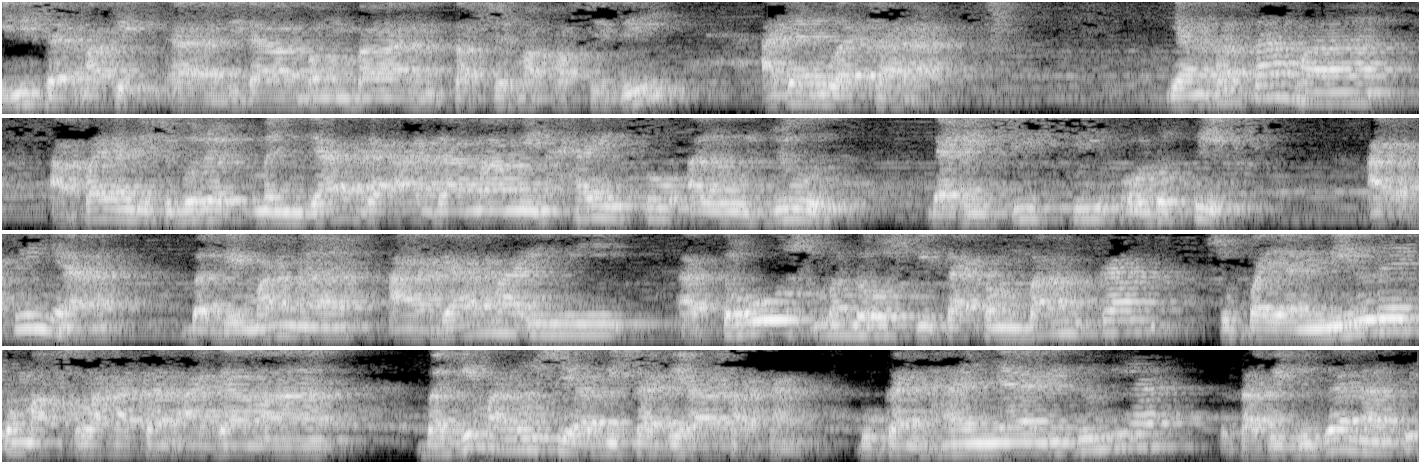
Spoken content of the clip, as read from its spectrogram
ini saya pakai uh, di dalam pengembangan tafsir Maqasidi ada dua cara. Yang pertama, apa yang disebut menjaga agama min haitsu al-wujud dari sisi produktif. Artinya bagaimana agama ini uh, terus menerus kita kembangkan supaya nilai kemaslahatan agama bagi manusia bisa dirasakan bukan hanya di dunia tetapi juga nanti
